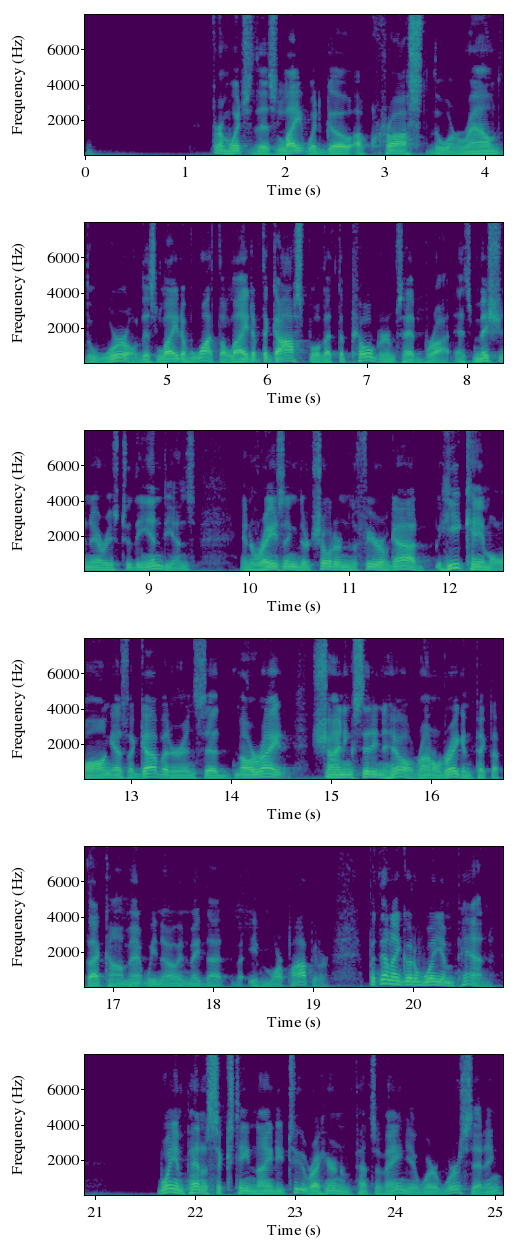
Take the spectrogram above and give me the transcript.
from which this light would go across the around the world. This light of what? The light of the gospel that the pilgrims had brought as missionaries to the Indians in raising their children in the fear of God. He came along as a governor and said, All right, shining city in the hill. Ronald Reagan picked up that comment, mm-hmm. we know, and made that even more popular. But then I go to William Penn. William Penn of 1692, right here in Pennsylvania, where we're sitting,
